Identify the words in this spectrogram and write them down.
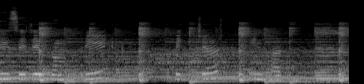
This is a complete picture in hut.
